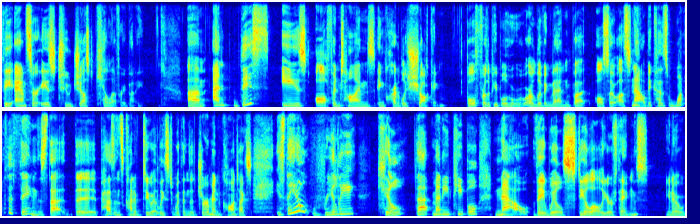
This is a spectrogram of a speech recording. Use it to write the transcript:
the answer is to just kill everybody. Um, and this is oftentimes incredibly shocking, both for the people who are living then, but also us now. Because one of the things that the peasants kind of do, at least within the German context, is they don't really kill that many people. Now, they will steal all your things, you know,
